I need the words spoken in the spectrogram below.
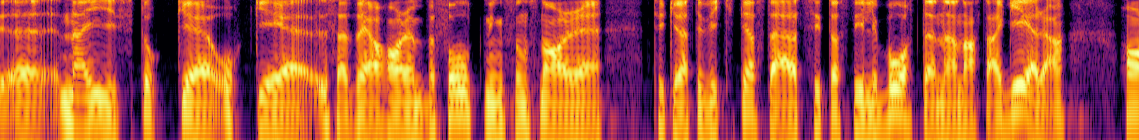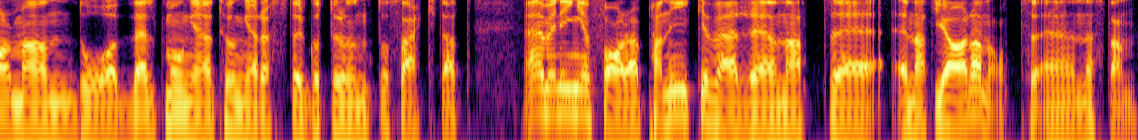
eh, naivt och, eh, och eh, så att säga har en befolkning som snarare tycker att det viktigaste är att sitta still i båten än att agera har man då väldigt många tunga röster gått runt och sagt att nej men ingen fara, panik är värre än att, eh, än att göra något eh, nästan.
